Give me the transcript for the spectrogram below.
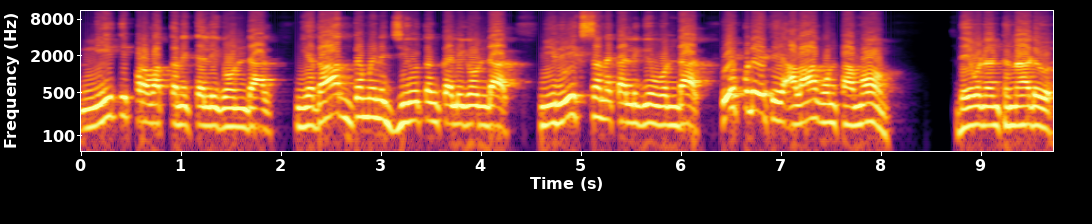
నీతి ప్రవర్తన కలిగి ఉండాలి. యథార్థమైన జీవితం కలిగి ఉండాలి. నిరీక్షణ కలిగి ఉండాలి. ఎప్పుడైతే అలాగుంటామో దేవుడు అంటున్నాడు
